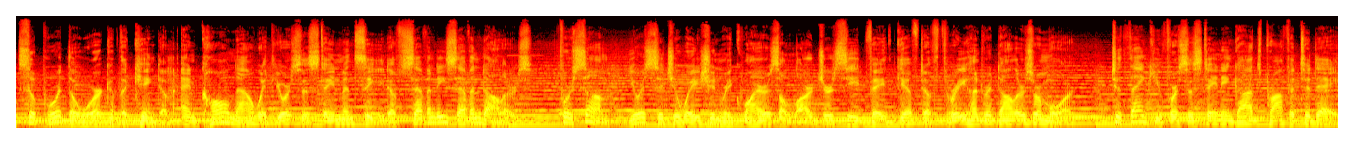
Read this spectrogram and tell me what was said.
Support the work of the kingdom and call now with your sustainment seed of $77. For some, your situation requires a larger seed faith gift of $300 or more. To thank you for sustaining God's prophet today,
